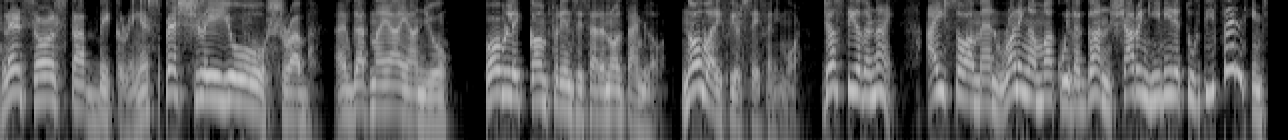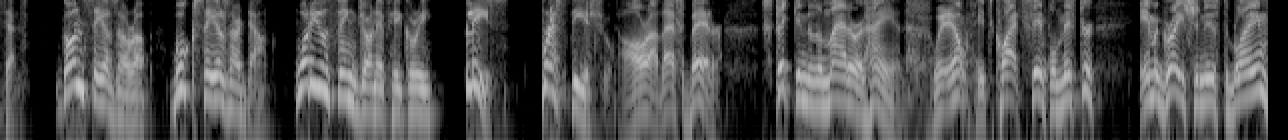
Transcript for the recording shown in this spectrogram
Let's all stop bickering, especially you, Shrub. I've got my eye on you. Public confidence is at an all-time low. Nobody feels safe anymore. Just the other night, I saw a man running amok with a gun shouting he needed to defend himself. Gun sales are up, book sales are down. What do you think, John F. Hickory? Please, press the issue. All right, that's better. Sticking to the matter at hand. Well, it's quite simple, mister. Immigration is to blame.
